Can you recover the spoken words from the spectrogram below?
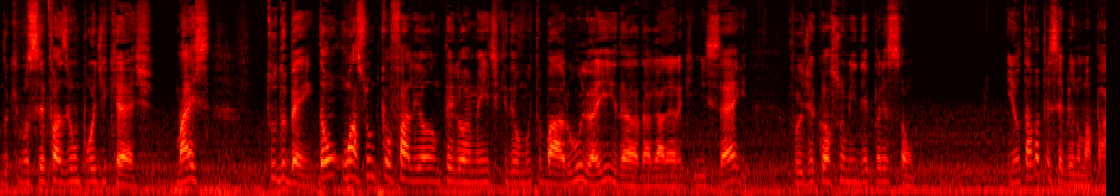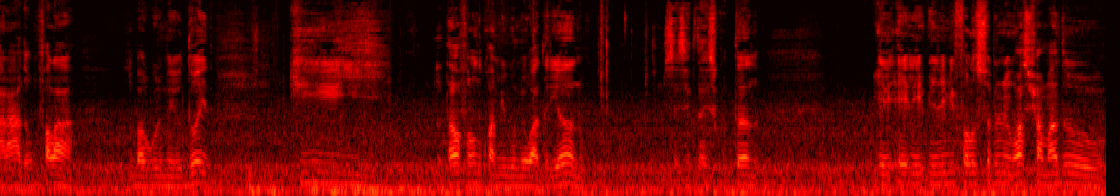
do que você fazer um podcast. Mas tudo bem. Então, um assunto que eu falei anteriormente que deu muito barulho aí da, da galera que me segue foi o dia que eu assumi depressão. E eu tava percebendo uma parada, vamos falar um bagulho meio doido, que eu tava falando com um amigo meu, Adriano, não sei se ele tá escutando, ele, ele, ele, me falou sobre um negócio chamado.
